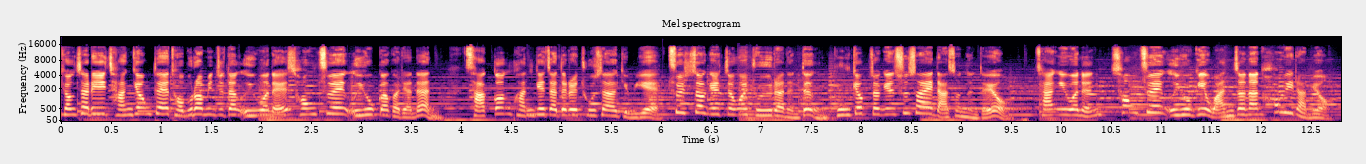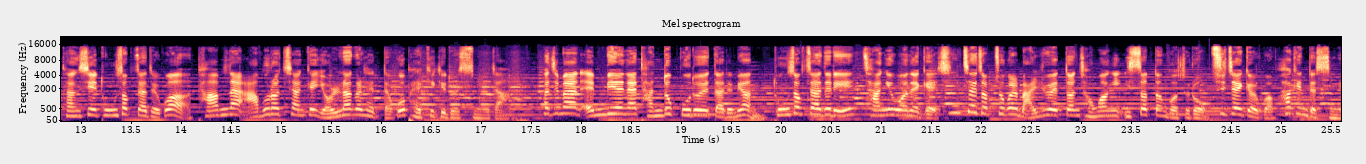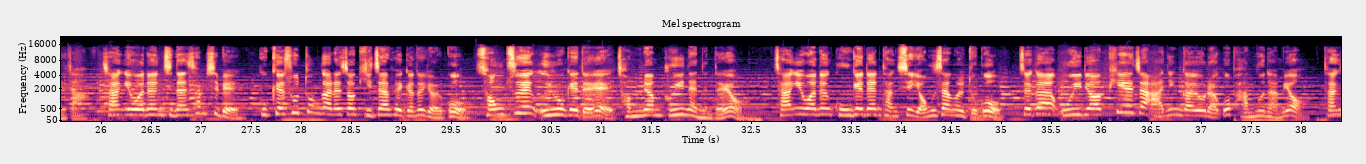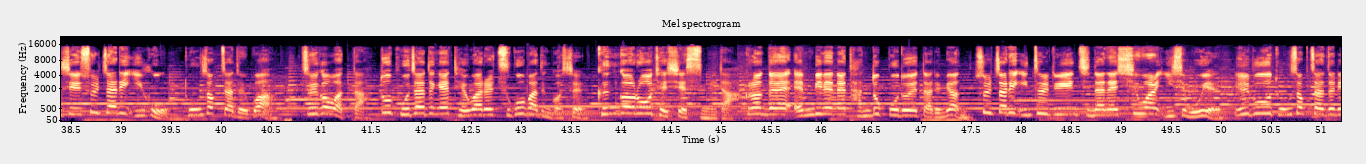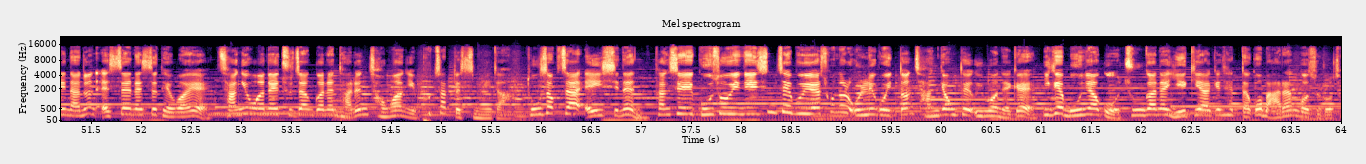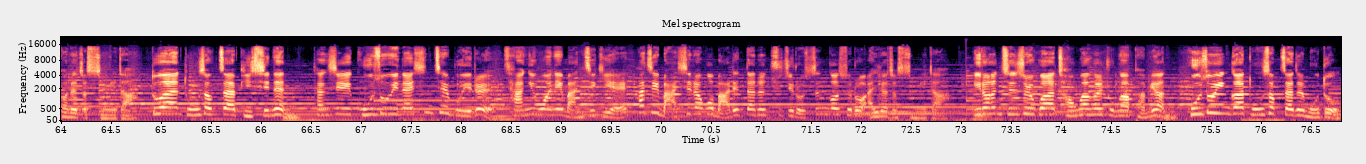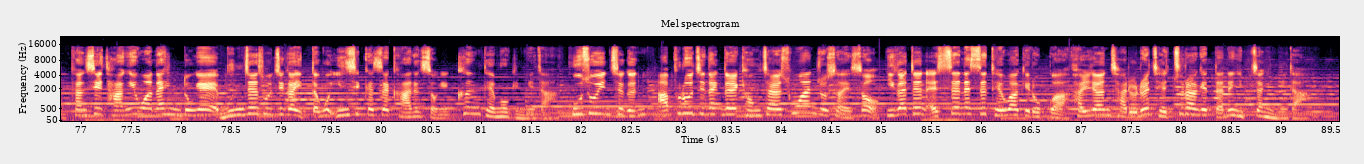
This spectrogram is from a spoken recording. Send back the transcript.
경찰이 장경태 더불어민주당 의원의 성추행 의혹과 관련한 사건 관계자들을 조사하기 위해 출석 일정을 조율하는 등 본격적인 수사에 나섰는데요. 장 의원은 성추행 의혹이 완전한 허위라며 당시 동석자들과 다음날 아무렇지 않게 연락을 했다고 밝히기도 했습니다. 하지만 MBN의 단독 보도에 따르면 동석자들이 장 의원에게 신체 접촉을 만류했던 정황이 있었던 것으로 취재 결과 확인됐습니다. 장 의원은 지난 30일 국회 소통관에서 기자회견을 열고 성추행 의혹에 대해 전면 부인했는데요. 장 의원은 공개된 당시 영상을 두고 제가 오히려 피해자 아닌가요 라고 반문하며 당시 술자리 이후 동석자들과 즐거웠다 또 보자 등의 대화를 주고받은 것을 근거로 제시했습니다. 그런데 MBN의 단독 보도에 따르면 술자리 이틀 뒤인 지난해 10월 25일 일부 동석자들이 나눈 SNS 대화에 장 의원의 주장과는 다른 정황이 포착됐습니다. 동석자 A 씨는 당시 고소인이 신체 부위에 손을 올리고 있던 장경태 의원에게 이게 뭐냐고 중간에 얘기 하긴 했다고 말한 것으로 전해졌습니다. 또한 동석자 B 씨는 당시 고소인의 신체 부위를 장 의원이 만지기에 하지 마시라고 말했다는 취지로 쓴 것으로 알려졌습니다. 이런 진술과 정황을 종합하면 고소인과 동석자들 모두 당시 장 의원의 행동에 문제 소지가 있다고 인식했을 가능성이 큰 대목입니다. 고소인 측은 앞으로 진행될 경찰 소환 조사에서 이 같은 SNS 대화 기록과 관련 자료를 제출하겠다는 입장입니다.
